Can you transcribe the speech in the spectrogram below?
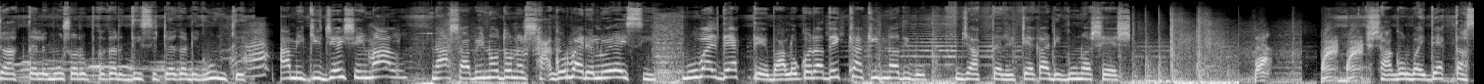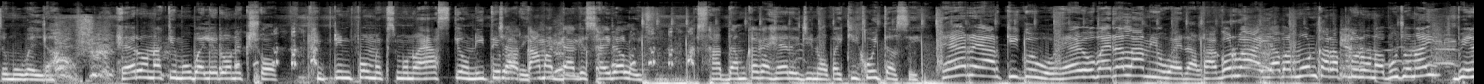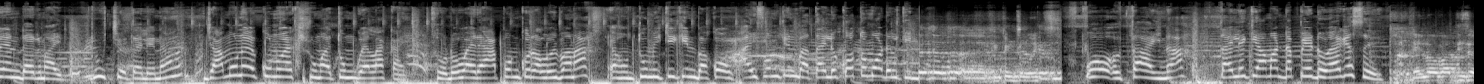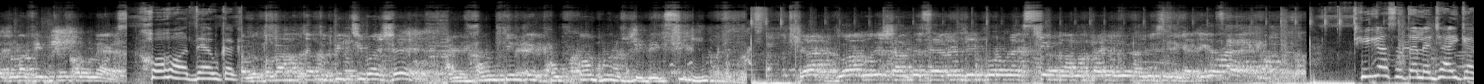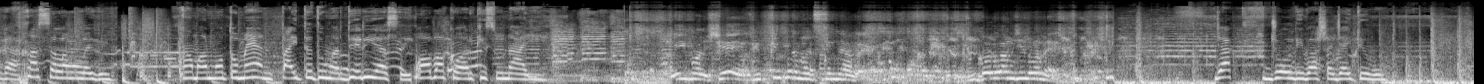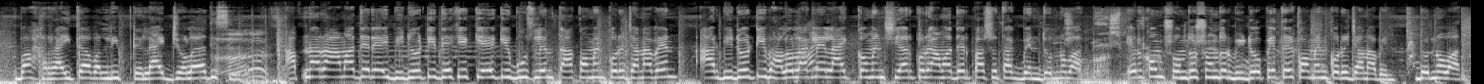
যাক তাহলে মোশারফ কাকার দিছি টাকাটি গুনতে। আমি কি যেই সেই মাল? না বিনোদনের সাগর বাইরে লয়ে আইছি। মোবাইল দেখতে, ভালো করে দেখা কিনা দিব। যাক তাহলে টাকাটি গুনা শেষ। সাগর ভাই দেখতাছে মোবাইলটা। হেরো নাকি মোবাইলের অনেক শখ। ফিফটিন প্রো ম্যাক্স মনে হয় আজকেও নিতে পারে। আমার ডাকে সাইরা লই। সাদ্দাম কাকা হ্যাঁ রে জিনো ভাই কি কইতাছে? হ্যাঁ রে আর কি কইবো? হ্যাঁ ও ভাইরাল আমিও ভাইরাল। সাগর ভাই আবার মন খারাপ করো না বুঝো নাই? বেরেন্ডার মাই। বুঝছ তাইলে না? যেমন কোনো এক সময় তুমি এলাকায়। ছোট ভাইরা আপন করে লইবা না? এখন তুমি কি কিনবা কও? আইফোন কিনবা তাইলে কত মডেল কিনবা? ও তাই না? তাইলে কি আমারটা পেড হয়ে গেছে? হ্যালো বাতিজা তোমার ফিফটিন প্রো ম্যাক্স হো হো দেও কাকা। তবে তোমার মতো এত পিচ্ছি বয়সে আমি ফোন কিনতে খুব কম দেখছি। দেখ দোয়া করে সামনে সেভেন্টিন প্রো ম্যাক্স কিনবো আমার বাইরে ঠিক আছে? ঠিক আছে তাহলে যাই কাকা। আসসালামু আলাইকুম। আমার মতো ম্যান পাইতে তোমার দেরি আছে। অবাক আর কিছু নাই। এই বয়সে ফিফটিন প্রো ম্যাক্স কিনে কি করলাম জীবনে? যাক জলদি বাসায় যাইতে হব বাহ রাইতে আবার লিফটে লাইট জ্বলা দিছে। আপনারা আমাদের এই ভিডিওটি দেখে কে কি বুঝলেন তা কমেন্ট করে জানাবেন। আর ভিডিওটি ভালো লাগলে লাইক কমেন্ট শেয়ার করে আমাদের পাশে থাকবেন। ধন্যবাদ। এরকম সুন্দর সুন্দর ভিডিও পেতে কমেন্ট করে জানাবেন। ধন্যবাদ।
